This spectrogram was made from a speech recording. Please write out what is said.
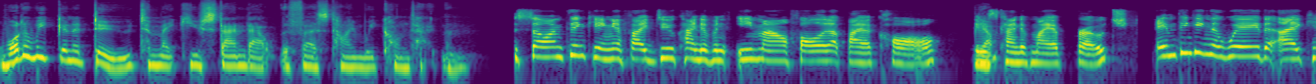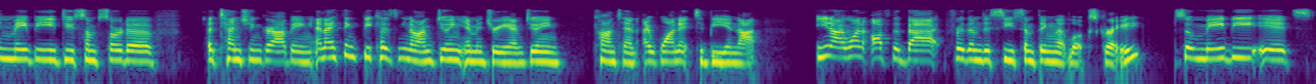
what are we going to do to make you stand out the first time we contact them? So I'm thinking if I do kind of an email followed up by a call is yep. kind of my approach. I'm thinking the way that I can maybe do some sort of attention grabbing. And I think because, you know, I'm doing imagery, I'm doing content, I want it to be in that, you know, I want off the bat for them to see something that looks great. So maybe it's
